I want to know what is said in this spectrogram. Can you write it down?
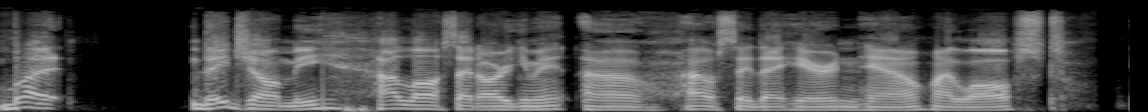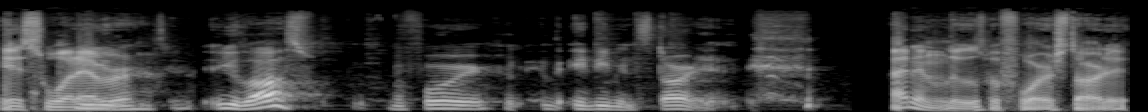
But they jumped me. I lost that argument. Uh, I'll say that here and now. I lost. It's whatever. You, you lost before it even started. I didn't lose before it started.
